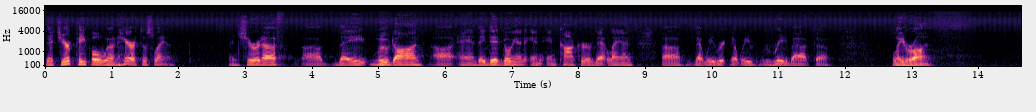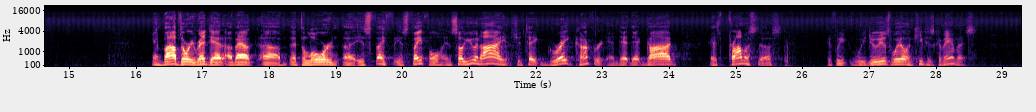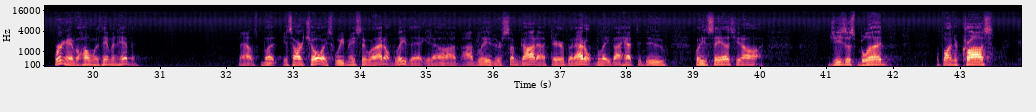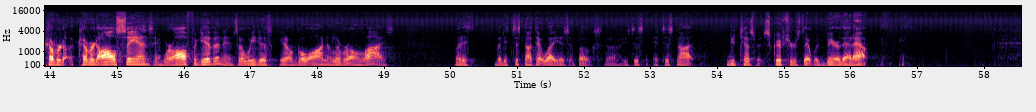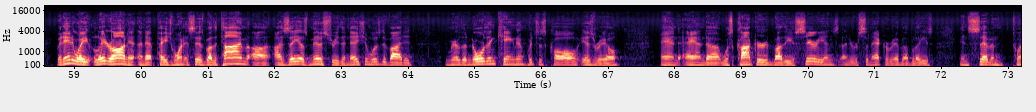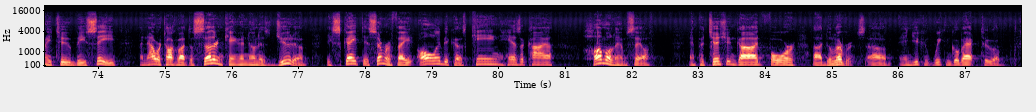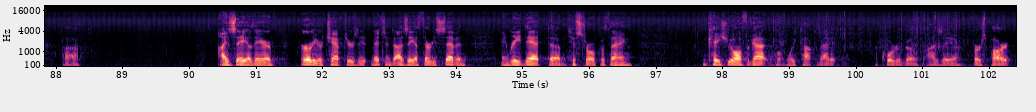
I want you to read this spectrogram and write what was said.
that your people will inherit this land and sure enough, uh, they moved on uh, and they did go in and, and conquer that land. uh, that, we re- that we read about uh, later on. And Bob's already read that about uh, that the Lord uh, is, faith, is faithful. And so you and I should take great comfort in that, that God has promised us if we, we do His will and keep His commandments, we're going to have a home with Him in heaven. Now, but it's our choice. We may say, well, I don't believe that. You know, I, I believe there's some God out there, but I don't believe I have to do what He says. You know, Jesus' blood upon the cross covered, covered all sins, and we're all forgiven, and so we just, you know, go on and live our own lives. But it's, but it's just not that way, is it, folks? Uh, it's, just, it's just not New Testament scriptures that would bear that out. But anyway, later on in that page one, it says, By the time uh, Isaiah's ministry, the nation was divided. Remember the northern kingdom, which is called Israel, and, and uh, was conquered by the Assyrians under Sennacherib, I believe in 722 BC. And now we're talking about the southern kingdom known as Judah escaped a similar fate only because King Hezekiah humbled himself and petitioned God for uh, deliverance. Uh, and you can, we can go back to uh, uh Isaiah there, earlier chapters. It mentions Isaiah 37 and read that uh, historical thing. In case you all forgot we talked about it a quarter ago, Isaiah, first part.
